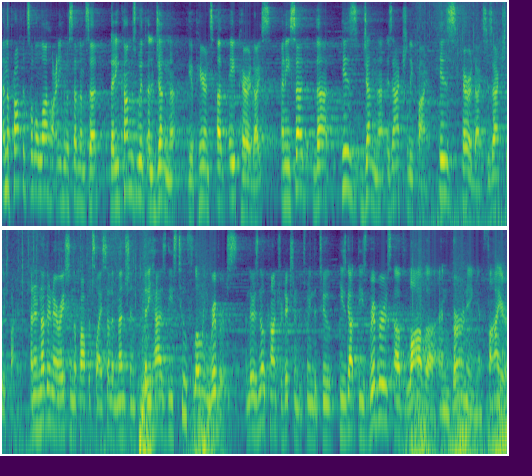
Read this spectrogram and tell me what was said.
And the Prophet ﷺ said that he comes with Al Jannah, the appearance of a paradise, and he said that his Jannah is actually fire. His paradise is actually fire. And another narration, the Prophet ﷺ mentioned that he has these two flowing rivers, and there's no contradiction between the two. He's got these rivers of lava and burning and fire,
